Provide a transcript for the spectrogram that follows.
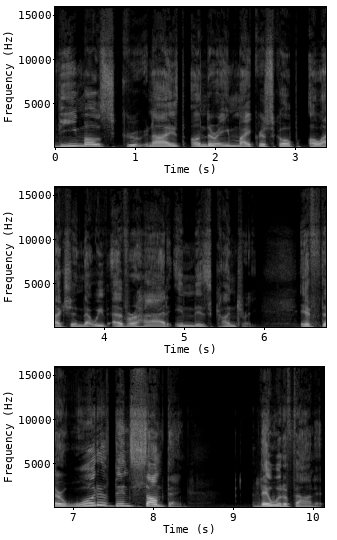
the most scrutinized under a microscope election that we've ever had in this country. If there would have been something, they would have found it.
